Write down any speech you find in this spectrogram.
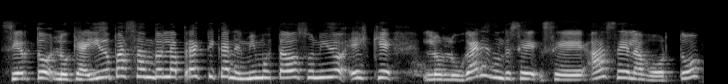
¿cierto? Lo que ha ido pasando en la práctica en el mismo Estados Unidos es que los lugares donde se, hace el aborto,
